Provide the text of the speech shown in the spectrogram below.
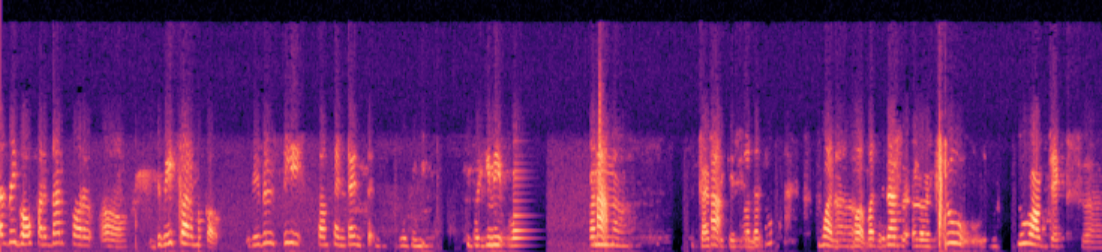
shall we go further for uh, dvikarmaka? We will see some sentences. Bhagini one uh, clarification. One uh, there are uh, two two objects uh,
